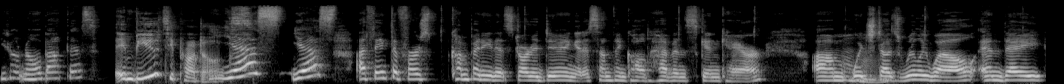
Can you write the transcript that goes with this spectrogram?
you don't know about this? in beauty products? Yes, yes. I think the first company that started doing it is something called Heaven Skincare, um, which hmm. does really well. And they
